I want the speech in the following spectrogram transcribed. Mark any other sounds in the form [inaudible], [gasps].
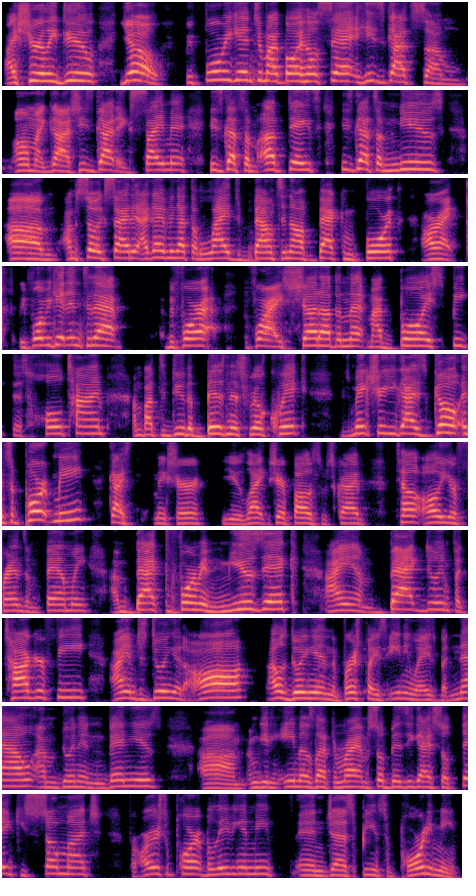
I surely do. Yo, before we get into my boy Jose, he's got some, oh my gosh, he's got excitement. He's got some updates. He's got some news. Um, I'm so excited. I got, even got the lights bouncing off back and forth. All right, before we get into that, before I, before I shut up and let my boy speak this whole time, I'm about to do the business real quick. Make sure you guys go and support me. Guys, make sure you like, share, follow, subscribe. Tell all your friends and family. I'm back performing music. I am back doing photography. I am just doing it all. I was doing it in the first place, anyways, but now I'm doing it in venues. Um, I'm getting emails left and right. I'm so busy, guys. So thank you so much for all your support, believing in me, and just being supporting me.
